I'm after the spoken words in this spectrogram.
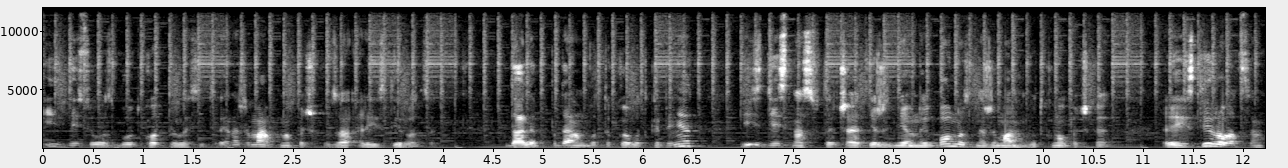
И здесь у вас будет код пригласителя. И нажимаем кнопочку зарегистрироваться. Далее попадаем в вот такой вот кабинет. И здесь нас встречает ежедневный бонус. Нажимаем вот кнопочка регистрироваться.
